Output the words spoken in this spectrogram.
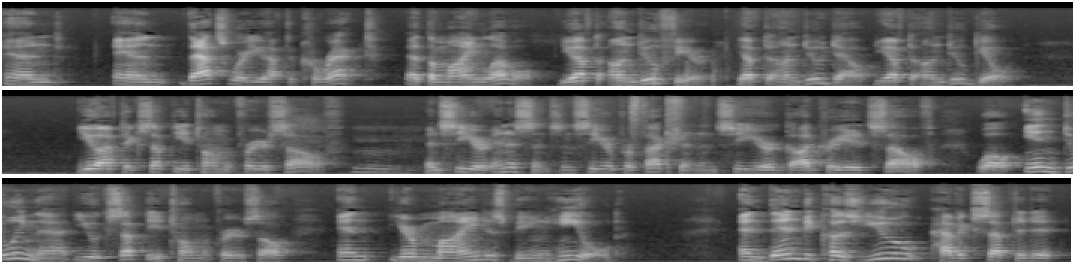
and and that's where you have to correct at the mind level. You have to undo fear. You have to undo doubt. You have to undo guilt. You have to accept the atonement for yourself mm. and see your innocence and see your perfection and see your God created self well, in doing that, you accept the atonement for yourself and your mind is being healed. And then because you have accepted it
